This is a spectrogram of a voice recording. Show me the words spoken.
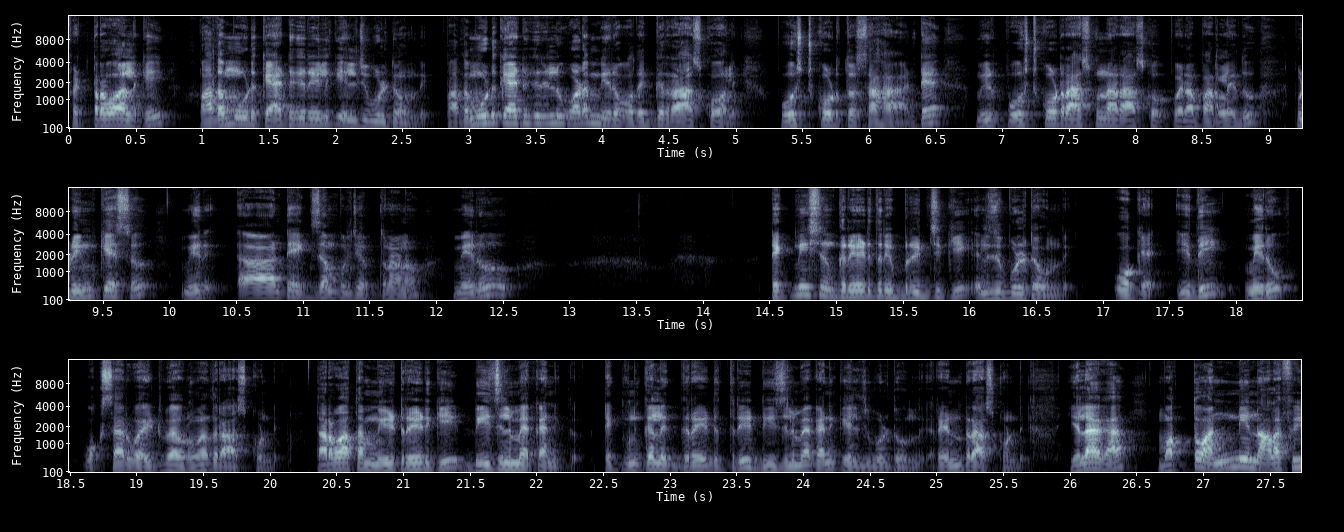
ఫిట్టర్ వాళ్ళకి పదమూడు కేటగిరీలకి ఎలిజిబిలిటీ ఉంది. పదమూడు కేటగిరీలు కూడా మీరు ఒక దగ్గర రాసుకోవాలి. పోస్ట్ కోడ్తో సహా. అంటే మీరు పోస్ట్ కోడ్ రాసుకున్నా రాసుకోకపోయినా పర్లేదు. ఇప్పుడు ఇన్ కేసు మీరు అంటే ఎగ్జాంపుల్ చెప్తున్నాను. మీరు టెక్నీషియన్ గ్రేడ్ త్రీ బ్రిడ్జ్కి ఎలిజిబిలిటీ ఉంది. ఓకే ఇది మీరు ఒకసారి వైట్ పేపర్ మీద రాసుకోండి. తర్వాత మీ ట్రేడ్కి diesel mechanic technical grade three diesel mechanic eligibility ఉంది. రెండు రాసుకోండి. ఇలాగా మొత్తం అన్ని నలభై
